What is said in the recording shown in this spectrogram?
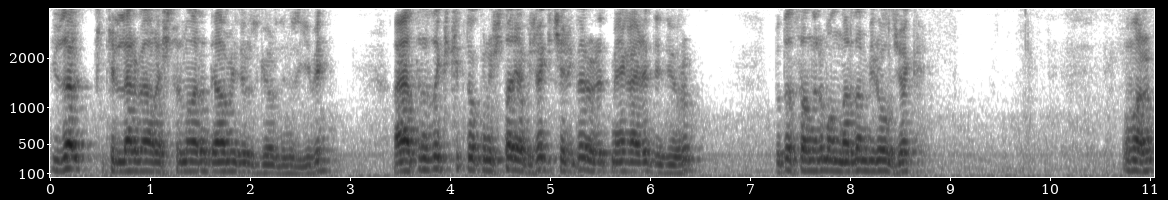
güzel fikirler ve araştırmalara devam ediyoruz gördüğünüz gibi. Hayatınızda küçük dokunuşlar yapacak içerikler üretmeye gayret ediyorum. Bu da sanırım onlardan biri olacak. Umarım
